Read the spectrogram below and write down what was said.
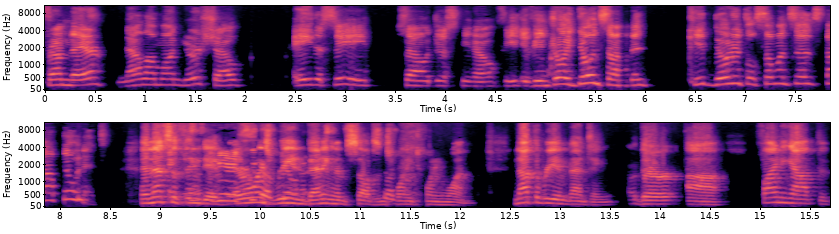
from there, now I'm on your show, A to C. So just you know, if you, if you enjoy doing something, keep doing it until someone says stop doing it. And that's the thing, Dave. Everyone's reinventing themselves in 2021. Not the reinventing. They're uh, finding out that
